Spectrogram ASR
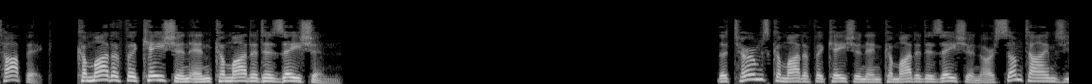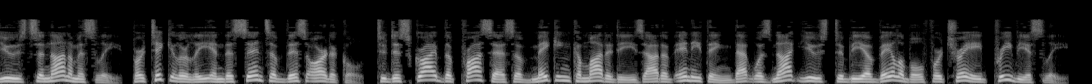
Topic: Commodification and commoditization. The terms commodification and commoditization are sometimes used synonymously, particularly in the sense of this article, to describe the process of making commodities out of anything that was not used to be available for trade previously.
